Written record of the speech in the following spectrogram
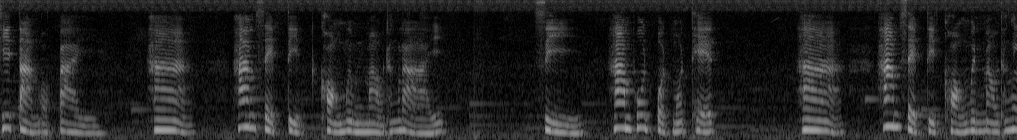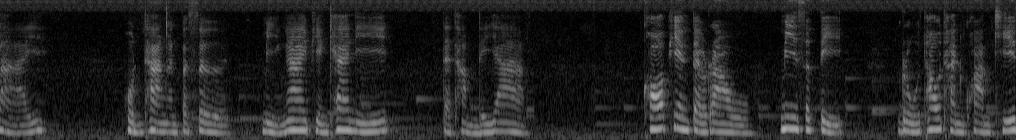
ที่ต่างออกไป 5. ห้ามเสพติดของมึนเมาทั้งหลาย 4. ห้ามพูดปดมดเท็จ 5. ห้ามเสพติดของมึนเมาทั้งหลาย หนทางอันประเสริฐมีง่ายเพียงแค่นี้ แต่ทำได้ยาก ขอเพียงแต่เรามีสติ รู้เท่าทันความคิด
